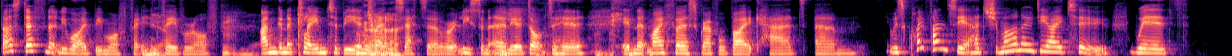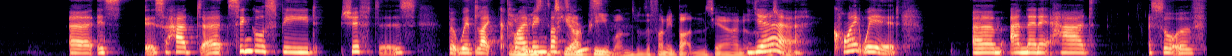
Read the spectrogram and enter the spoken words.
that's definitely what I'd be more fa- in Yeah. favour of. I'm going to claim to be a trendsetter or at least an early adopter here, in that my first gravel bike had um, it was quite fancy. It had Shimano Di2 with uh, it's it's had uh, single speed shifters, but with like climbing Oh, buttons. TRP ones with the funny buttons. Yeah, I know. yeah. Yeah, quite weird. Um, and then it had a sort of,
